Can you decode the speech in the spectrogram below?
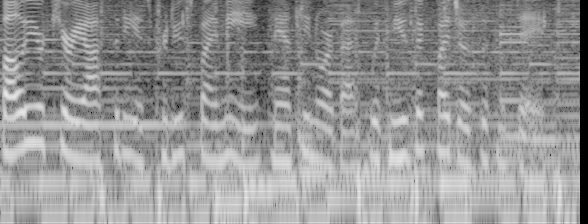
Follow Your Curiosity is produced by me, Nancy Norbeck, with music by Joseph McDade.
